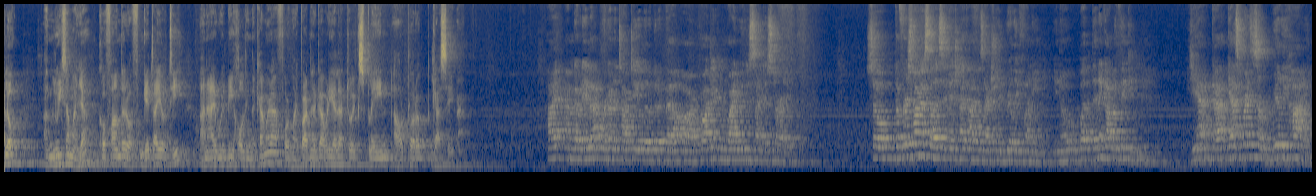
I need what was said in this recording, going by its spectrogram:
Hello, I'm Luis Amaya, co-founder of GetIoT, and I will be holding the camera for my partner Gabriela to explain our product GaSaver. Hi, I'm Gabriela. We're going to talk to you a little bit about our project and why we decided to start it. So the first time I saw this image, I thought it was actually really funny, you know, but then it got me thinking, yeah, ga- gas prices are really high.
